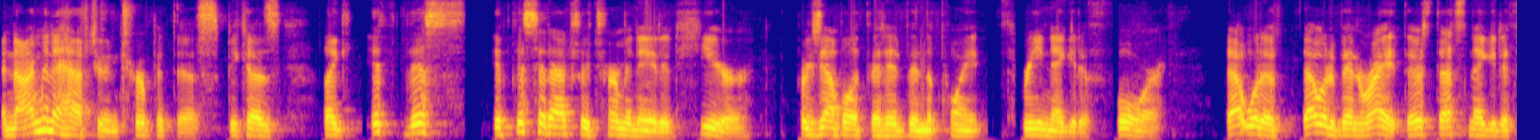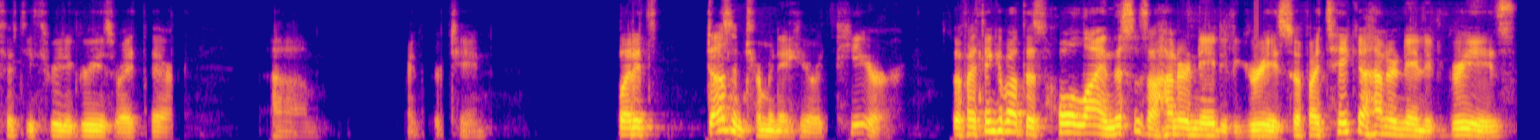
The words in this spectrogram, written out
And now I'm going to have to interpret this because like if this if this had actually terminated here, for example, if it had been the point 3 negative 4, that would have that would have been right. There's that's negative 53 degrees right there. Um, point 13. But it doesn't terminate here, it's here. So if I think about this whole line, this is 180 degrees. So if I take 180 degrees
